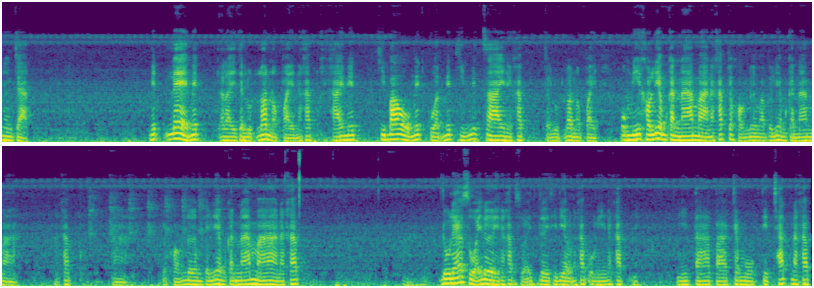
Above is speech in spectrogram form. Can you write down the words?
เนื่องจาก เม็ดแร่เม็ดอะไรจะหลุดล่อนออกไปนะครับคล้ายเม็ดขี้เบ้าเม็ดกวดเม็ดหินเม็ดทรายนี่ยครับจะหลุดล่อนออกไป องค์นี้เขาเลี่ยมกันน้ำมานะครับ เจ้าของเดิมเอาไปเลี่ยมกันน้ำมานะครับเจ้าของเดิมไปเลี่ยมกันน้ำมานะครับ ดูแล้วสวยเลยนะครับ สวยเลยทีเดียวนะครับ องค์นี้นะครับนี่มีตาปากจมูกติดชัดนะครับ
